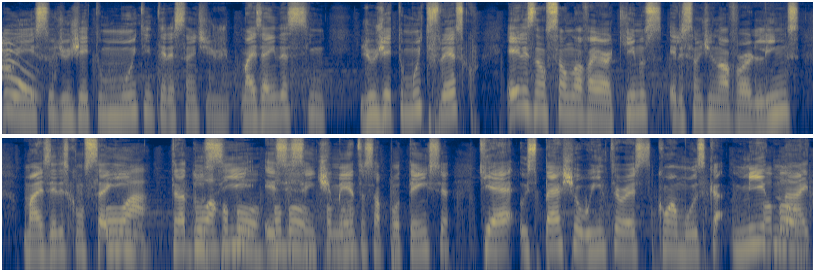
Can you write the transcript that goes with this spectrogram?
tudo isso de um jeito muito interessante, mas ainda assim, de um jeito muito fresco. Eles não são nova-iorquinos, eles são de Nova Orleans, mas eles conseguem Boa. traduzir Boa, roubou, esse roubou, sentimento, essa potência, que é o Special Interest com a música Midnight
